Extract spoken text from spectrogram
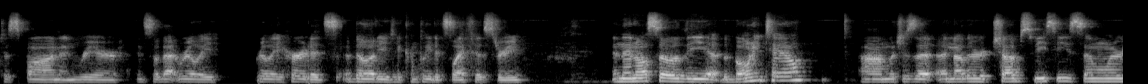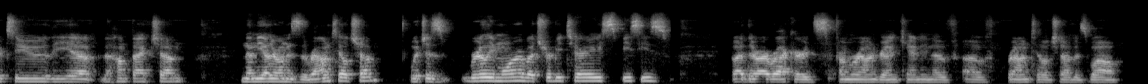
to spawn and rear. And so that really, really hurt its ability to complete its life history. And then also the, uh, the bony tail, um, which is a, another chub species similar to the, uh, the humpback chub. And then the other one is the roundtail chub, which is really more of a tributary species, but there are records from around Grand Canyon of, of roundtail chub as well.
